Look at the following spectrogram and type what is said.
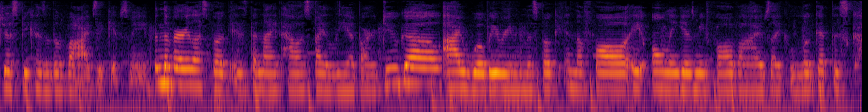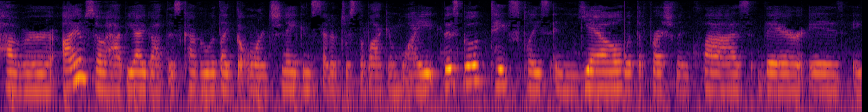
just because of the vibes it gives me. And the very last book is The Ninth House by Leigh Bardugo. I will be reading this book in the fall. It only gives me fall vibes. Like, look at this cover. I am so happy I got this cover with like the orange snake instead of just the black and white. This book takes place in Yale with the freshman class. There is a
